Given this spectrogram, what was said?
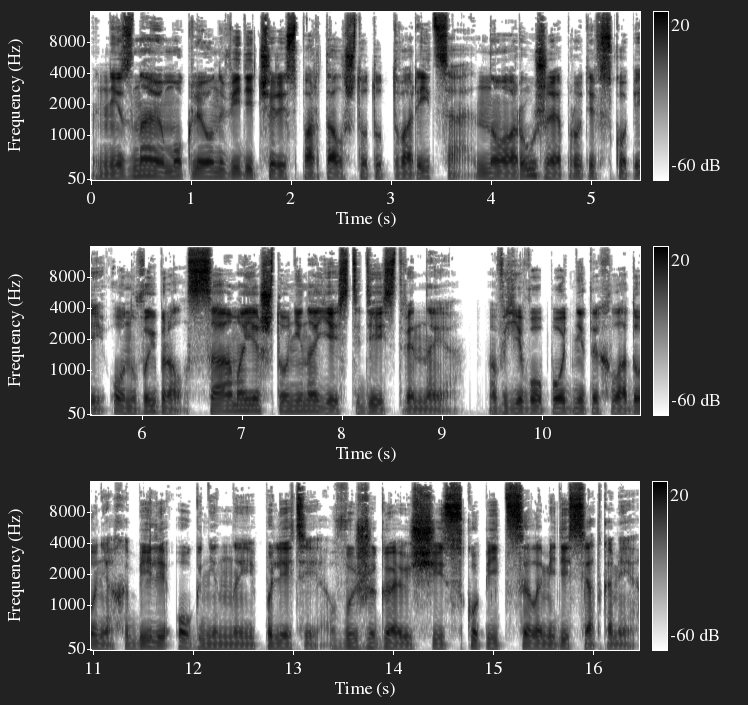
Не знаю, мог ли он видеть через портал, что тут творится, но оружие против скопий он выбрал самое что ни на есть действенное. В его поднятых ладонях били огненные плети, выжигающие скопий целыми десятками.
